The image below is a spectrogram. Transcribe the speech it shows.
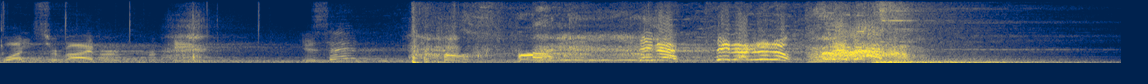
One survivor, repeat, Is that? Oh.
